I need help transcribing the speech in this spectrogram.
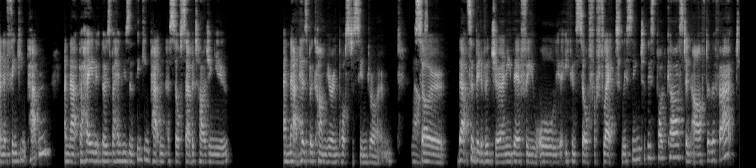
and a thinking pattern. And that behavior, those behaviors and thinking pattern are self sabotaging you. And that has become your imposter syndrome. Yes. So that's a bit of a journey there for you all. You can self reflect listening to this podcast, and after the fact,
